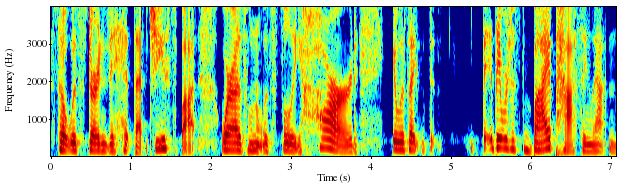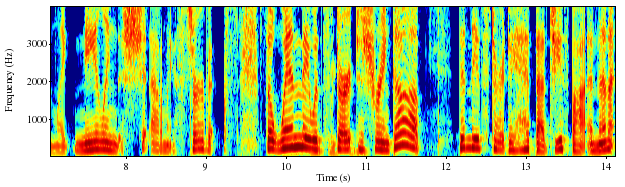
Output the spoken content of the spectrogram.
So it was starting to hit that G spot. Whereas when it was fully hard, it was like they were just bypassing that and like nailing the shit out of my cervix. So when they would start to shrink up, then they'd start to hit that G spot. And then, I,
